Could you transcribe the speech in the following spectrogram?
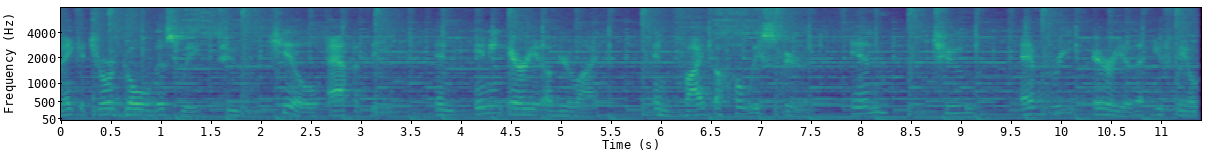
make it your goal this week to kill apathy in any area of your life. Invite the Holy Spirit into every area that you feel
